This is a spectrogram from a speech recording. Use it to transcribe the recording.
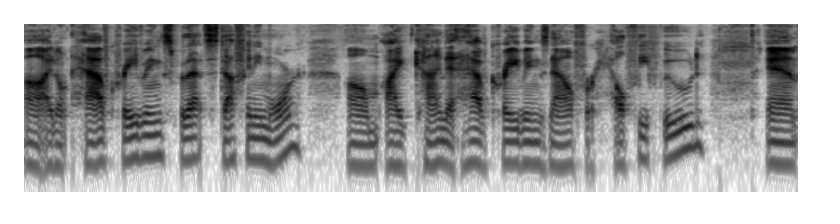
Uh, I don't have cravings for that stuff anymore. Um, I kind of have cravings now for healthy food. And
